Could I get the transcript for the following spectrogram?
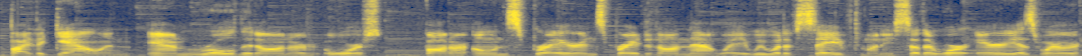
by the gallon and rolled it on or, or bought our own sprayer and sprayed it on that way. We would have saved money. So there were areas where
